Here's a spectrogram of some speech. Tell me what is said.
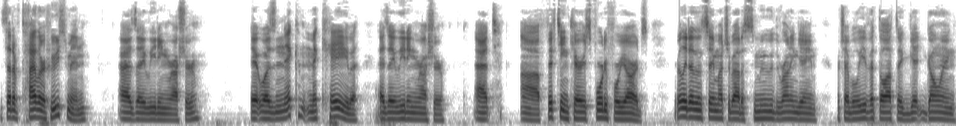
instead of Tyler Hoosman as a leading rusher, it was Nick McCabe as a leading rusher at uh, 15 carries, 44 yards. Really doesn't say much about a smooth running game, which I believe that they'll have to get going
